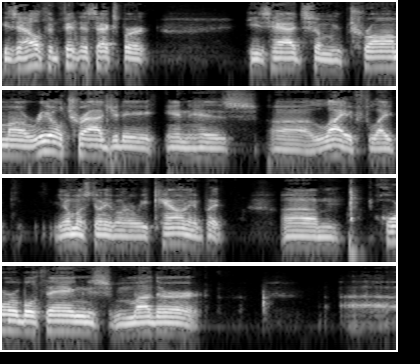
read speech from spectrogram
he's a health and fitness expert. He's had some trauma, real tragedy in his uh, life. Like you almost don't even want to recount it, but um, horrible things. Mother uh,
